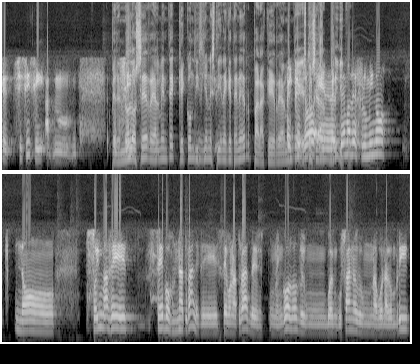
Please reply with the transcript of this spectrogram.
Que, sí, sí, sí. Ah, mm, pero no lo sé realmente qué condiciones tiene que tener para que realmente esto sea en el tema de flumino no soy más de cebos naturales, de cebo natural, de un engodo, de un buen gusano, de una buena lombriz.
